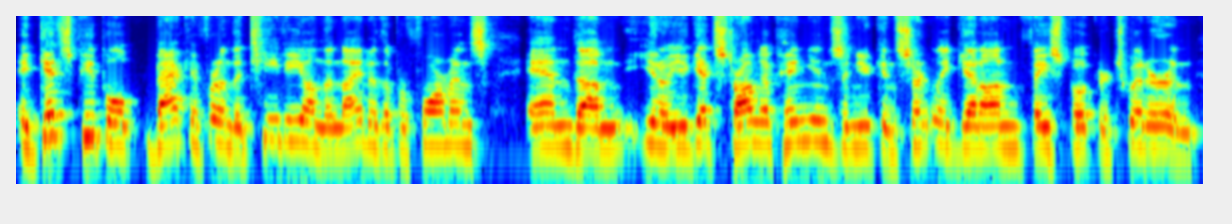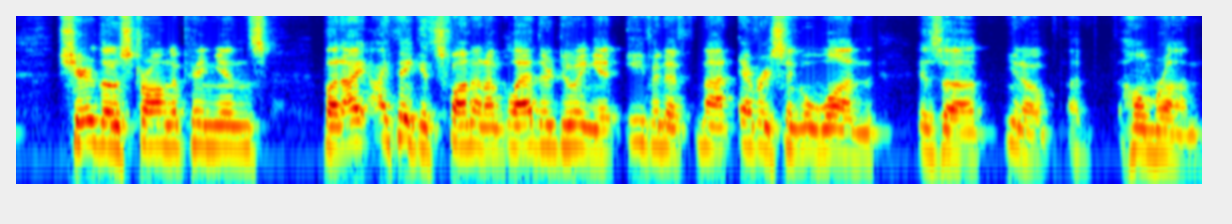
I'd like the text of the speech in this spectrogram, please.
it gets people back in front of the TV on the night of the performance, and um, you know you get strong opinions, and you can certainly get on Facebook or Twitter and share those strong opinions. But I, I think it's fun, and I'm glad they're doing it, even if not every single one is a you know a home run.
